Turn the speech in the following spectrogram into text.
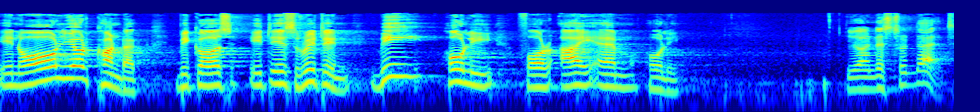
in all your conduct, because it is written, Be holy, for I am holy. You understood that?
